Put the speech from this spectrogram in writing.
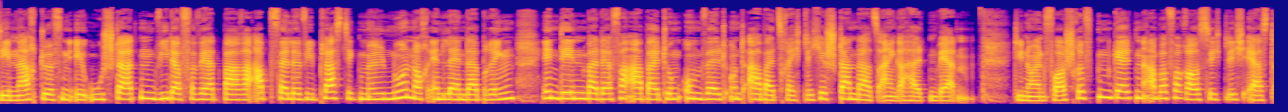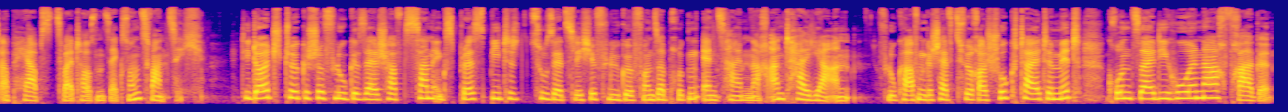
Demnach dürfen EU-Staaten wiederverwertbare Abfälle wie Plastikmüll nur noch in Länder bringen, in denen bei der Verarbeitung umwelt- und arbeitsrechtliche Standards eingehalten werden. Die neuen Vorschriften gelten aber voraussichtlich erst ab Herbst 2026. Die deutsch-türkische Fluggesellschaft Sun Express bietet zusätzliche Flüge von Saarbrücken-Ensheim nach Antalya an. Flughafengeschäftsführer Schuck teilte mit, Grund sei die hohe Nachfrage.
